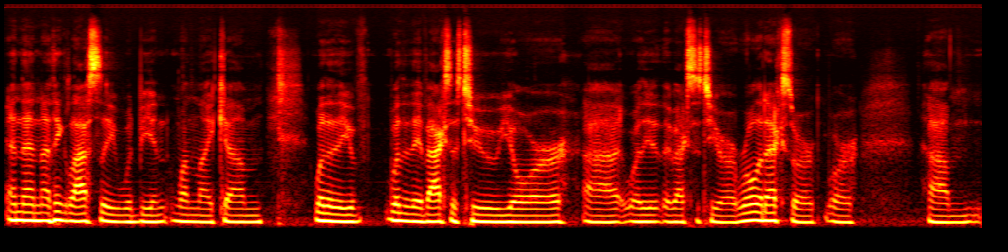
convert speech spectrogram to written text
And then I think lastly would be in one like um, whether they've whether they have access to your uh, whether they have access to your Rolodex or or um,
